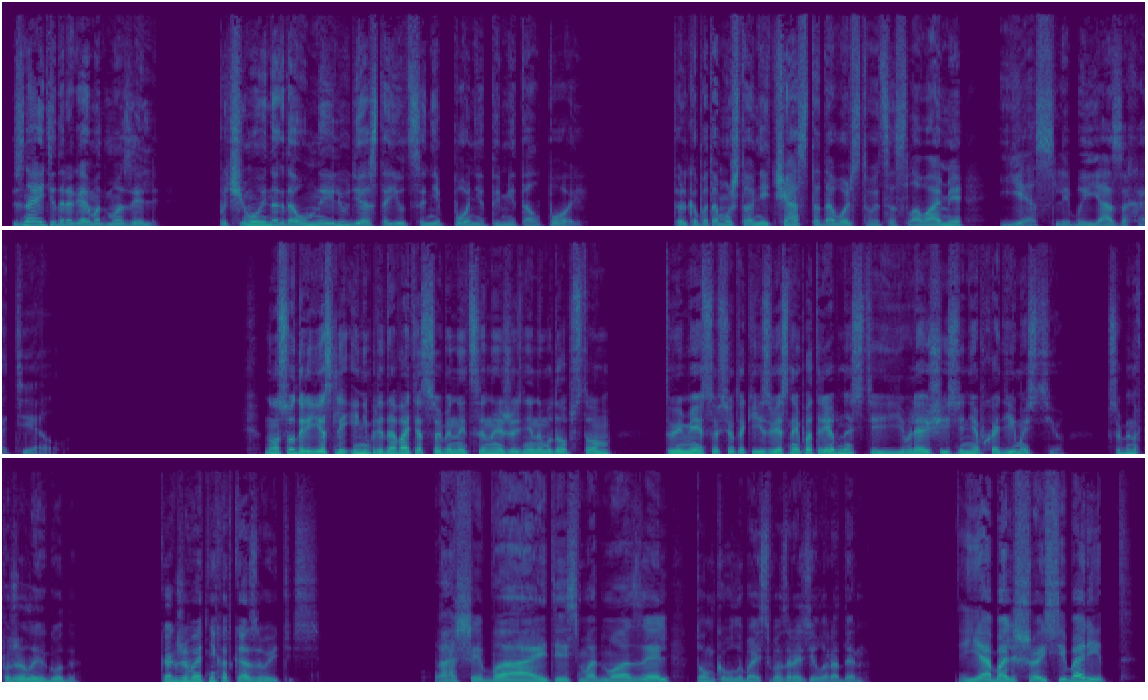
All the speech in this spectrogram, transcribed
Знаете, дорогая мадемуазель, почему иногда умные люди остаются непонятыми толпой? Только потому, что они часто довольствуются словами «если бы я захотел». Но, сударь, если и не придавать особенной цены жизненным удобствам, то имеются все-таки известные потребности, являющиеся необходимостью, особенно в пожилые годы. Как же вы от них отказываетесь? Ошибаетесь, мадемуазель, тонко улыбаясь, возразил Роден. Я большой сибарит.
